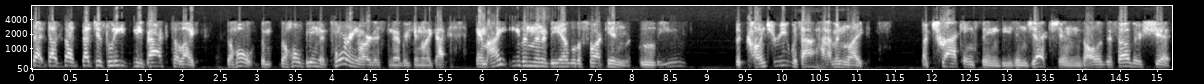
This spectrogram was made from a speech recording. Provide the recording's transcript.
that that that that just leads me back to like the whole the, the whole being a touring artist and everything like that. Am I even going to be able to fucking leave the country without having like a tracking thing, these injections, all of this other shit?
